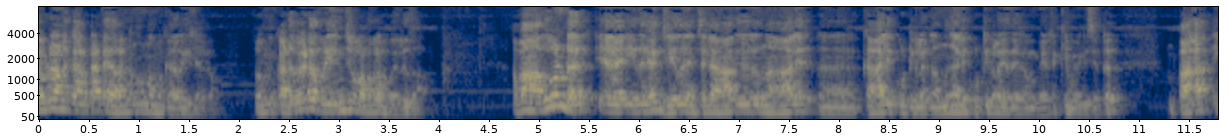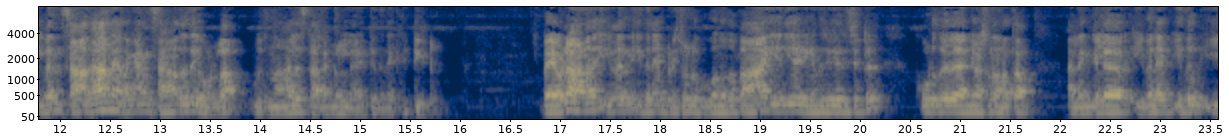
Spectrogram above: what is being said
എവിടെയാണ് കറക്റ്റായിട്ട് ഇറങ്ങുന്നത് നമുക്ക് അറിയില്ലല്ലോ അപ്പം കടുവയുടെ റേഞ്ച് വളരെ വലുതാണ് അപ്പൊ അതുകൊണ്ട് ഇദ്ദേഹം ചെയ്തത് വെച്ചാൽ ആദ്യം ഒരു നാല് കാലിക്കുട്ടികളെ കന്നുകാലി കുട്ടികളെ ഇദ്ദേഹം വിലക്ക് മേടിച്ചിട്ട് പല ഇവൻ സാധാരണ ഇറങ്ങാൻ സാധ്യതയുള്ള ഒരു നാല് സ്ഥലങ്ങളിലായിട്ട് ഇതിനെ കെട്ടിയിട്ടു. അപ്പൊ എവിടെയാണ് ഇവൻ ഇതിനെ പിടിച്ചുകൊണ്ട് പോകുന്നത്? അപ്പൊ ആ ഏരിയ കേന്ദ്രീകരിച്ചിട്ട് കൂടുതൽ അന്വേഷണം നടത്താം. അല്ലെങ്കിൽ ഇവനെ ഇത് ഈ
